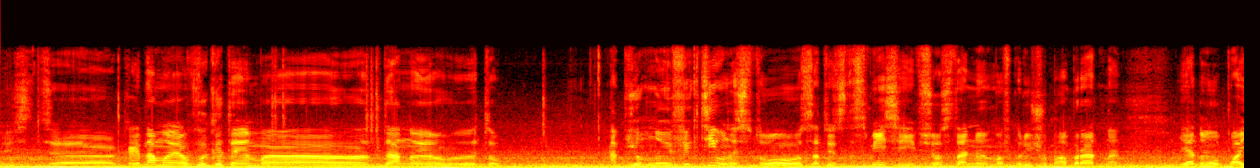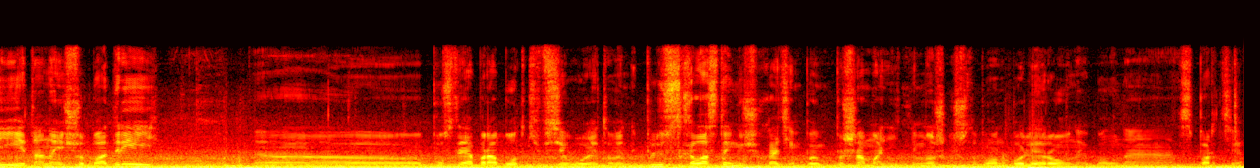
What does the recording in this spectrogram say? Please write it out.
То есть, э, когда мы выкатаем э, данную эту объемную эффективность, то, соответственно, смеси и все остальное мы включим обратно. Я думаю, поедет она еще бодрей э, после обработки всего этого. Плюс с холостым еще хотим по- пошаманить немножко, чтобы он более ровный был на спорте.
